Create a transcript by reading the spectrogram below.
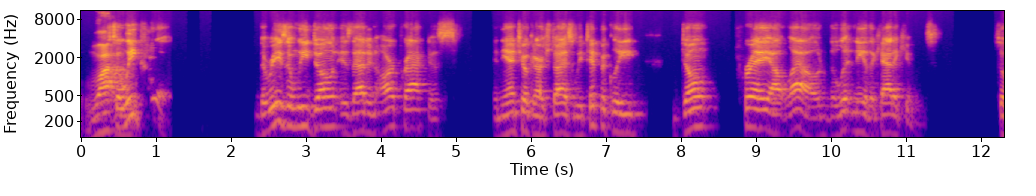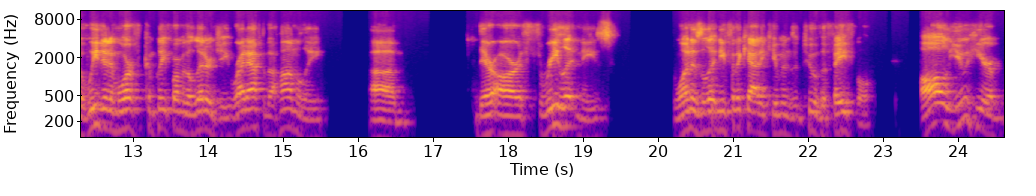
why? So we could. The reason we don't is that in our practice in the Antiochian Archdiocese, we typically don't pray out loud the litany of the catechumens. So if we did a more complete form of the liturgy, right after the homily, um, there are three litanies. One is the litany for the catechumens and two of the faithful. All you hear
